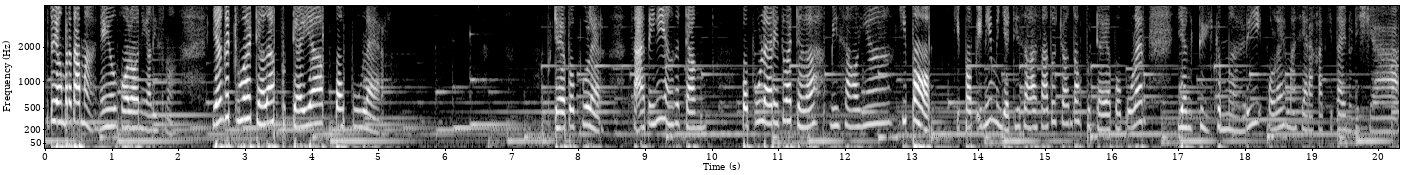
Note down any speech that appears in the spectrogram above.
itu yang pertama neokolonialisme yang kedua adalah budaya populer budaya populer saat ini yang sedang populer itu adalah misalnya K-pop. K-pop ini menjadi salah satu contoh budaya populer yang digemari oleh masyarakat kita Indonesia.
